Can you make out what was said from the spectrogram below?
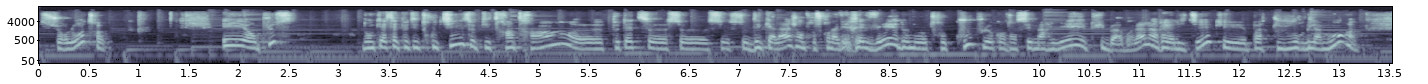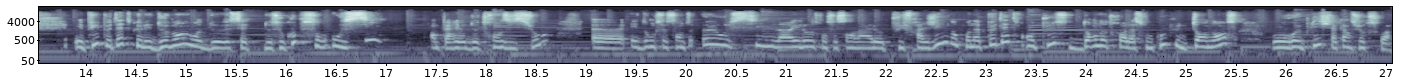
sur l'autre. Et en plus, donc il y a cette petite routine, ce petit train-train, euh, peut-être ce, décalage entre ce qu'on avait rêvé de notre couple quand on s'est marié et puis bah voilà la réalité qui est pas toujours glamour. Et puis peut-être que les deux membres de, ce couple sont aussi en période de transition euh, et donc se sentent eux aussi l'un et l'autre, on se sent l'un et l'autre plus fragile. Donc on a peut-être en plus dans notre relation de couple une tendance au repli chacun sur soi.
